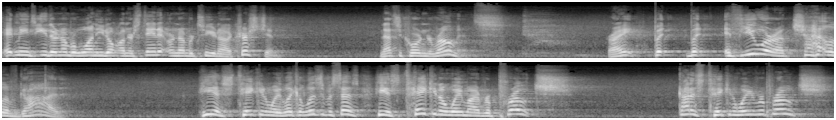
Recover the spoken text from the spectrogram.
it means either number one, you don't understand it, or number two, you're not a Christian. And that's according to Romans right? But but if you are a child of God, he has taken away, like Elizabeth says, he has taken away my reproach. God has taken away your reproach.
